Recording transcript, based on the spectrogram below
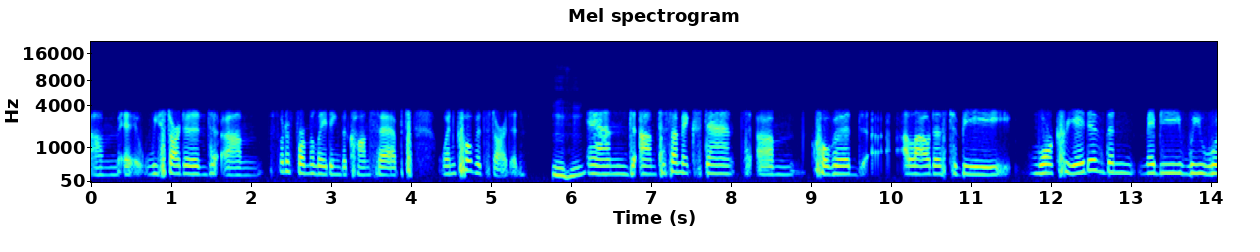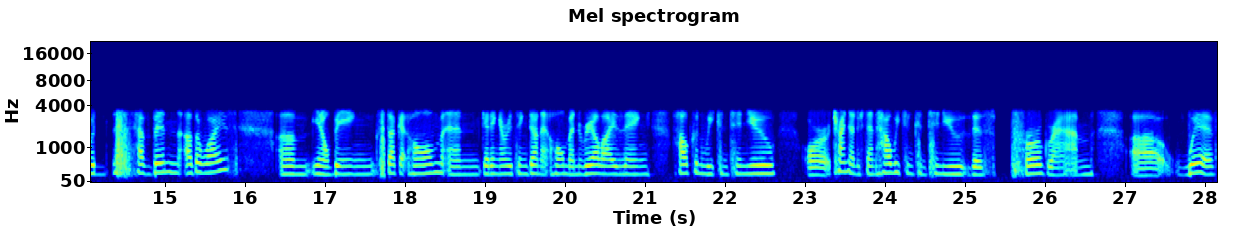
Um, it, we started um, sort of formulating the concept when COVID started. Mm-hmm. And um, to some extent, um, COVID allowed us to be more creative than maybe we would have been otherwise. Um, you know, being stuck at home and getting everything done at home and realizing how can we continue or trying to understand how we can continue this program uh, with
